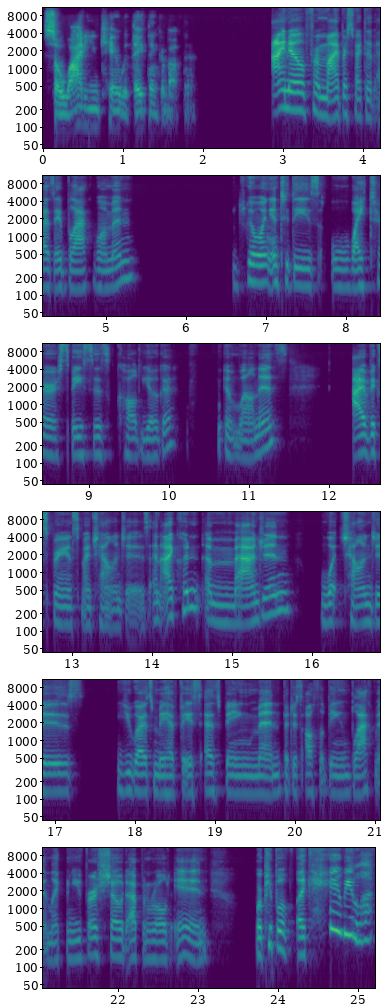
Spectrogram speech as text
So why do you care what they think about them? I know from my perspective as a Black woman, going into these whiter spaces called yoga and wellness, I've experienced my challenges. And I couldn't imagine what challenges you guys may have faced as being men, but just also being Black men. Like when you first showed up and rolled in, were people like, hey, we love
